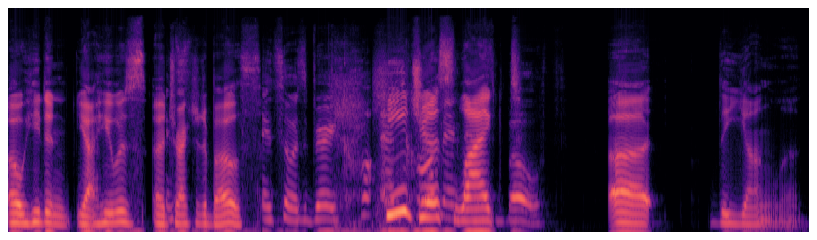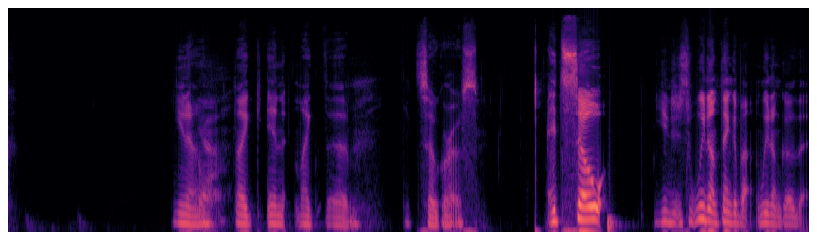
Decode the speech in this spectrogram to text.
oh he didn't yeah he was attracted to both And so it's very co- He just liked- both. uh the young look you know Yeah. like in like the it's so gross it's so you just we don't think about we don't go that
